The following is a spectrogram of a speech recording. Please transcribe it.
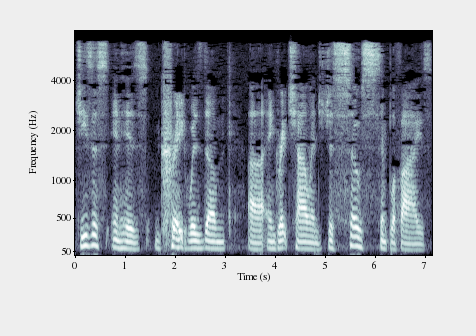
Jesus, in his great wisdom uh, and great challenge, just so simplifies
